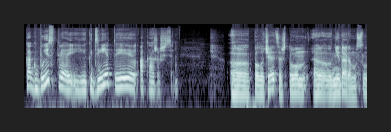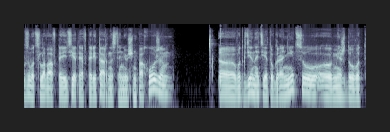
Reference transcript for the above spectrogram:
как быстро и где ты окажешься. Э, получается, что э, недаром вот слова авторитет и авторитарность, они очень похожи. Э, вот где найти эту границу между вот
